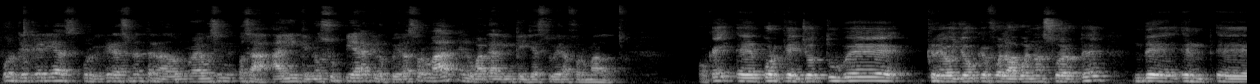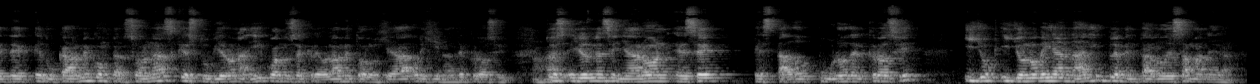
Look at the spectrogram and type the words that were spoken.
¿Por qué querías, por qué querías un entrenador nuevo? sin- o sea, alguien que no supiera que lo pudieras formar en lugar de alguien que ya estuviera formado. ¿Ok? Eh, porque yo tuve, creo yo que fue la buena suerte de, en- eh, de educarme con personas que estuvieron ahí cuando se creó la metodología original de CrossFit. Ajá. Entonces ellos me enseñaron ese estado puro del CrossFit y yo, y yo no veía a nadie implementarlo de esa manera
